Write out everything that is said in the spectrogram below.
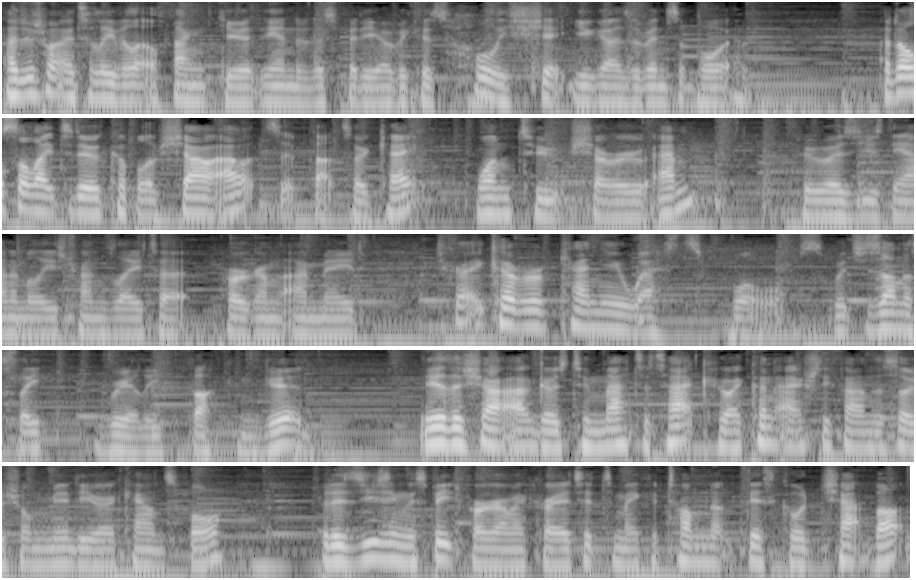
I just wanted to leave a little thank you at the end of this video because holy shit you guys have been supportive. I'd also like to do a couple of shout outs if that's okay. One to Sharu M, who has used the Animalese translator program that I made to create a cover of Kanye West's Wolves, which is honestly really fucking good. The other shout out goes to Matt Attack, who I couldn't actually find the social media accounts for, but is using the speech program I created to make a Tom Nook Discord chatbot,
